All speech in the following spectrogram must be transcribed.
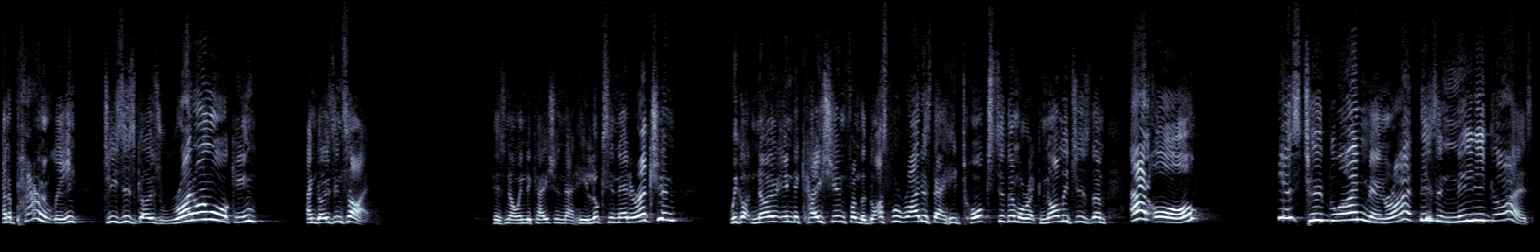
And apparently, Jesus goes right on walking and goes inside. There's no indication that he looks in their direction. We got no indication from the gospel writers that he talks to them or acknowledges them at all. Here's two blind men, right? These are needy guys.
